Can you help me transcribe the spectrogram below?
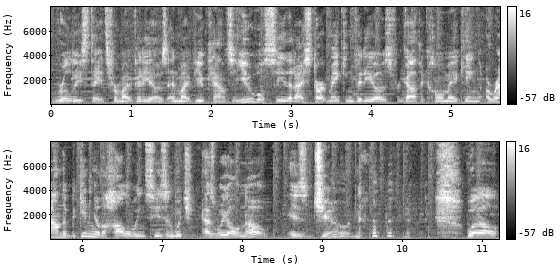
release dates for my videos and my view counts, you will see that I start making videos for Gothic Homemaking around the beginning of the Halloween season, which, as we all know, is June. well,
